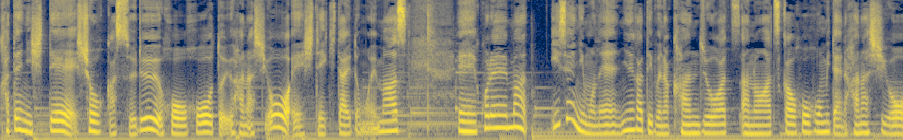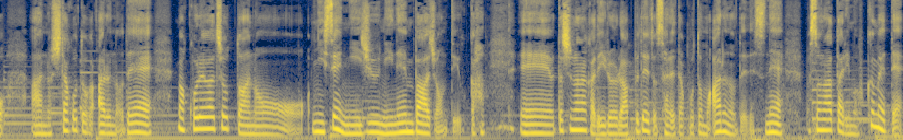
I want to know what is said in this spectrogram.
糧にして消化する方法という話を、えー、していきたいと思います。えー、これ、まあ、以前にもね、ネガティブな感情をあの扱う方法みたいな話をあのしたことがあるので、まあ、これはちょっとあの、2022年バージョンっていうか、えー、私の中でいろいろアップデートされたこともあるのでですね、そのあたりも含めて、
